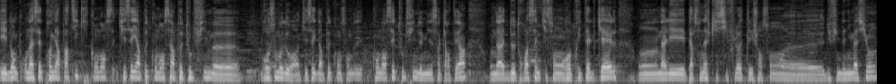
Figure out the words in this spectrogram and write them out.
Et donc on a cette première partie qui condense, qui essaye un peu de condenser un peu tout le film, euh, grosso modo, hein, qui essaye d'un peu de condenser, condenser tout le film de 1941. On a deux trois scènes qui sont repris telles quelles. On a les personnages qui sifflotent les chansons euh, du film d'animation.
